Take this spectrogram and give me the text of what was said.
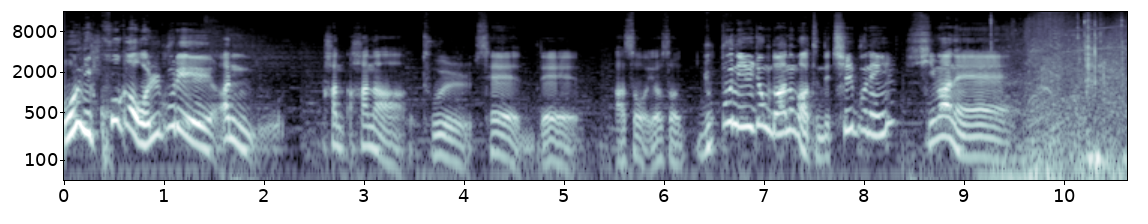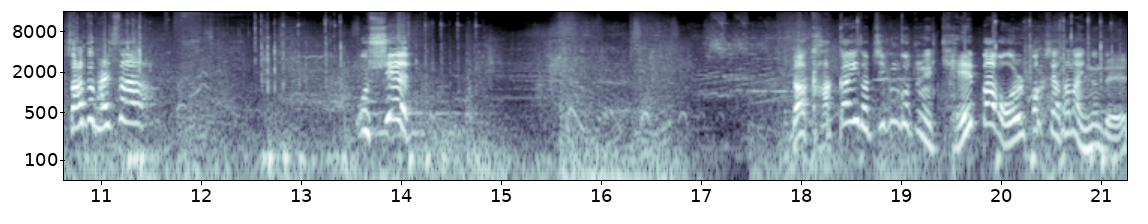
아니 코가 얼굴에 한, 한 하나, 둘, 셋, 넷, 다섯, 여섯, 6분의 1 정도 하는 것 같은데 7분의 1? 심하네. 사드 발사! 오 쉣! 나 가까이서 찍은 것 중에 개빡 얼빡샷 하나 있는데.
